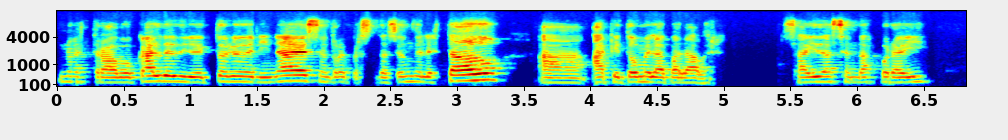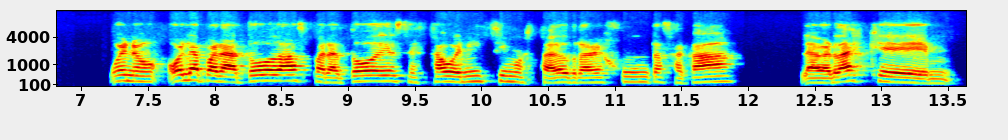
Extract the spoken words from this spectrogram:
nuestra vocal de directorio del INAES en representación del Estado, a, a que tome la palabra. Saida, si andás por ahí. Bueno, hola para todas, para todos, está buenísimo estar otra vez juntas acá. La verdad es que mm,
